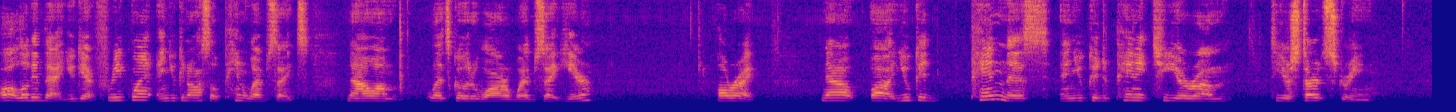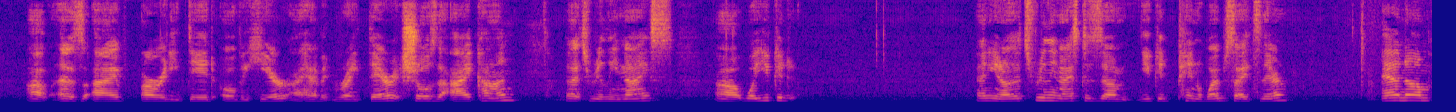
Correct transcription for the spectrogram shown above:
Oh, look at that. You get frequent and you can also pin websites. Now, um, let's go to our website here. Alright. Now, uh, you could pin this and you could pin it to your um, to your start screen. Uh, as I've already did over here. I have it right there. It shows the icon. That's really nice. Uh, well, you could, and you know, that's really nice because um, you could pin websites there. And um,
